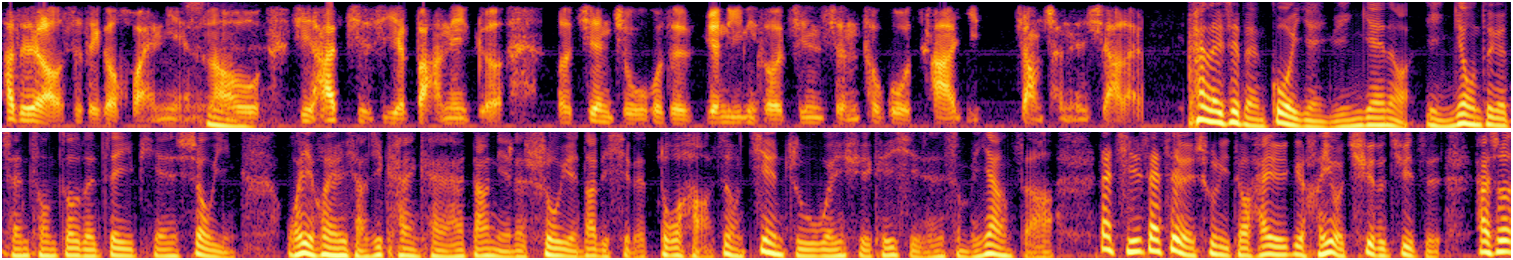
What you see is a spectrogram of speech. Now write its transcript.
他对老师的一个怀念，然后其实他其实也把那个呃建筑或者园林里头精神，透过他一。这样传承下来。看了这本《过眼云烟》哦，引用这个陈从周的这一篇兽影，我也会很想去看一看他当年的说园到底写的多好，这种建筑文学可以写成什么样子啊？那其实，在这本书里头还有一个很有趣的句子，他说：“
